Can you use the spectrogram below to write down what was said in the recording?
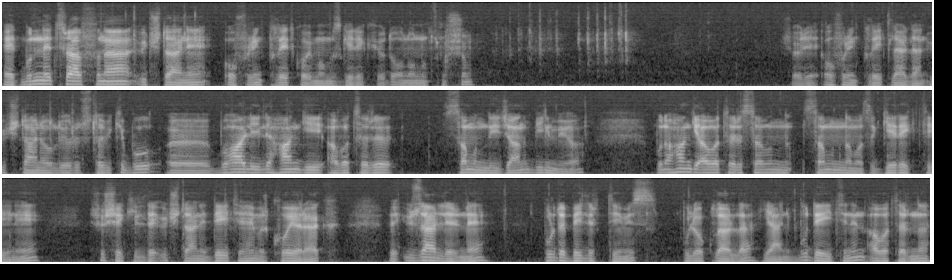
Evet, bunun etrafına 3 tane offering plate koymamız gerekiyordu. Onu unutmuşum. Şöyle offering plate'lerden 3 tane oluyoruz. Tabii ki bu e, bu haliyle hangi avatarı summonlayacağını bilmiyor. Buna hangi avatarı summon, summonlaması gerektiğini şu şekilde 3 tane deity hammer koyarak ve üzerlerine burada belirttiğimiz bloklarla yani bu deity'nin avatarını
